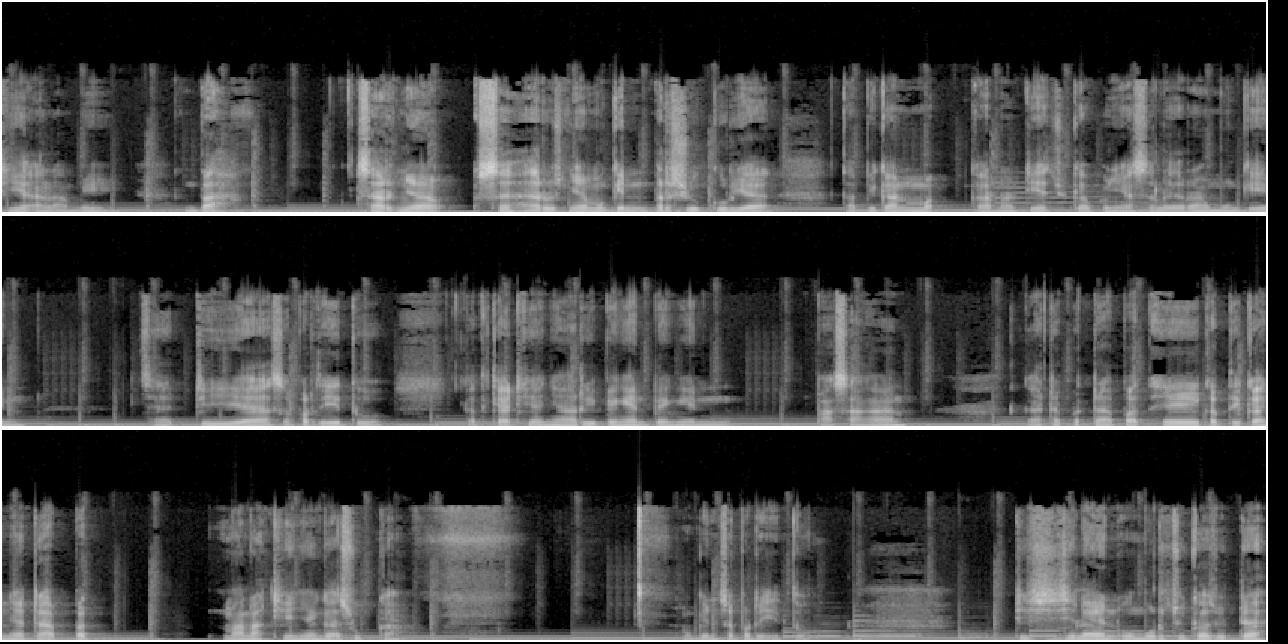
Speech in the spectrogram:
dia alami. Entah seharusnya seharusnya mungkin bersyukur ya. Tapi kan karena dia juga punya selera mungkin. Jadi ya seperti itu. Ketika dia nyari pengen-pengen pasangan gak dapat dapat eh ketikanya dapat malah dianya nggak suka. Mungkin seperti itu. Di sisi lain umur juga sudah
